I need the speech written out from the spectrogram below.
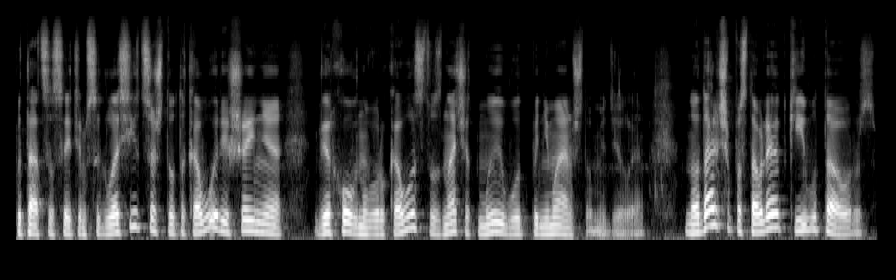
пытаться с этим согласиться, что таково решение верховного руководства, значит, мы вот понимаем, что мы делаем. Но дальше поставляют Киеву Таурус.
